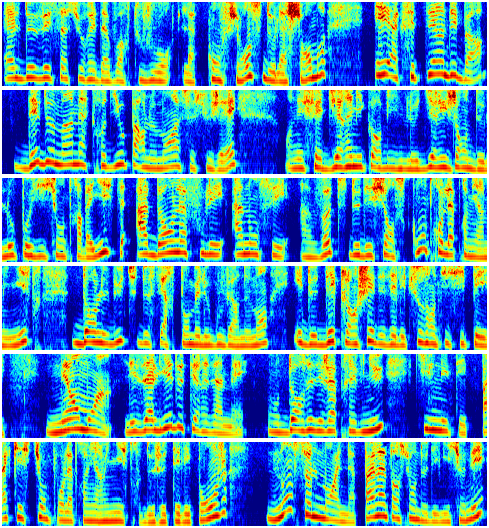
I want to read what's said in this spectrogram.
elle devait s'assurer d'avoir toujours la confiance de la Chambre et accepter un débat dès demain mercredi au Parlement à ce sujet. En effet, Jeremy Corbyn, le dirigeant de l'opposition travailliste, a dans la foulée annoncé un vote de défiance contre la Première ministre dans le but de faire tomber le gouvernement et de déclencher des élections anticipées. Néanmoins, les alliés de Theresa May ont d'ores et déjà prévenu qu'il n'était pas question pour la Première ministre de jeter l'éponge. Non seulement elle n'a pas l'intention de démissionner,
